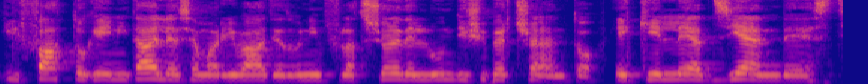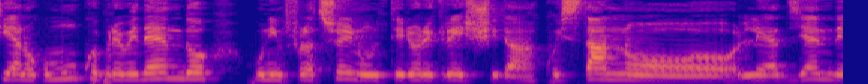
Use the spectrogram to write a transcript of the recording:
Il fatto che in Italia siamo arrivati ad un'inflazione dell'11% e che le aziende stiano comunque prevedendo un'inflazione in ulteriore crescita. Quest'anno le aziende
